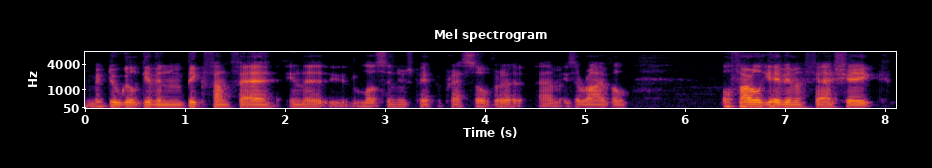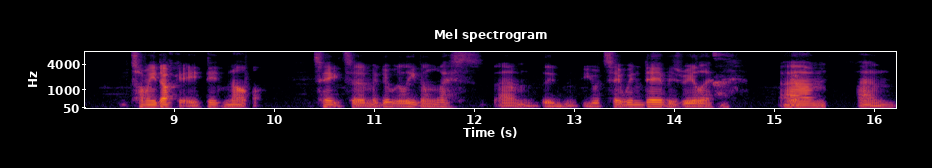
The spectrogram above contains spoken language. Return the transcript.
MacDougall given big fanfare in the lots of newspaper press over um, his arrival. O'Farrell gave him a fair shake. Tommy Docherty did not take to MacDougall even less. Um, you would say Wyn Davies really, um, and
